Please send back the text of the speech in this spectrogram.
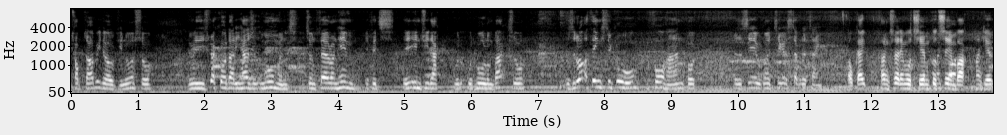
top derby dogs, you know. So, I mean, his record that he has at the moment, it's unfair on him if it's the injury that would, would hold him back. So, there's a lot of things to go beforehand, but as I say, we're going to take it a step at a time. Okay, thanks very much, Jim. Good Thanks, seeing Mark. back. Thank you.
